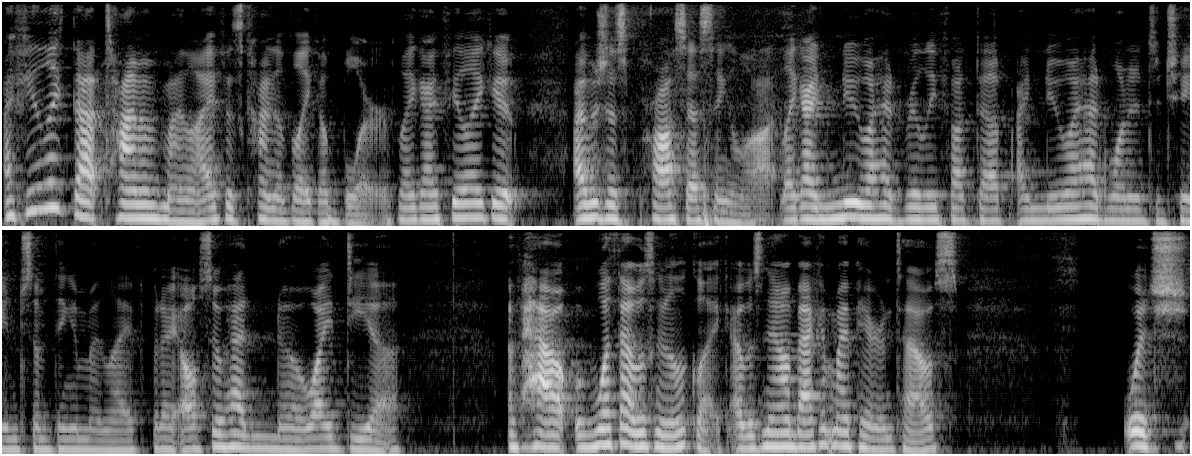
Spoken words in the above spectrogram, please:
I feel like that time of my life is kind of like a blur. Like I feel like it. I was just processing a lot. Like I knew I had really fucked up. I knew I had wanted to change something in my life, but I also had no idea of how what that was going to look like. I was now back at my parents' house, which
